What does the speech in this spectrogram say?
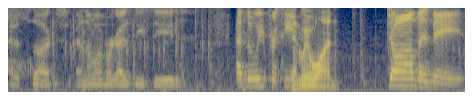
And it sucked. And then one of our guys DC'd. And then we proceed And we won. dominate.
